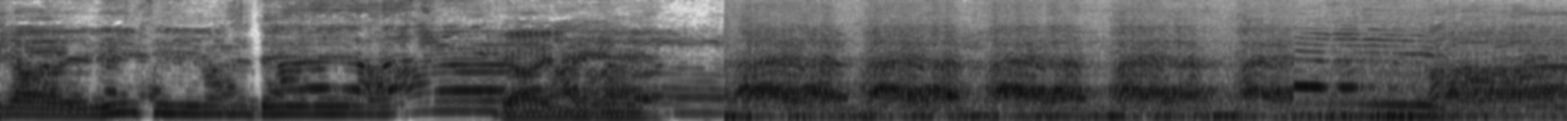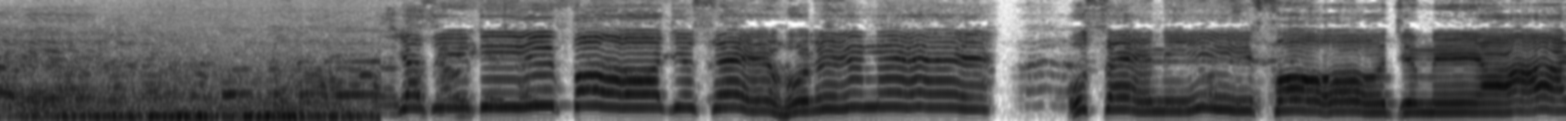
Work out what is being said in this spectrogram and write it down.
याली जीवन, तेरे यजीदी फौज से हुर ने हुसैनी फौज में आ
